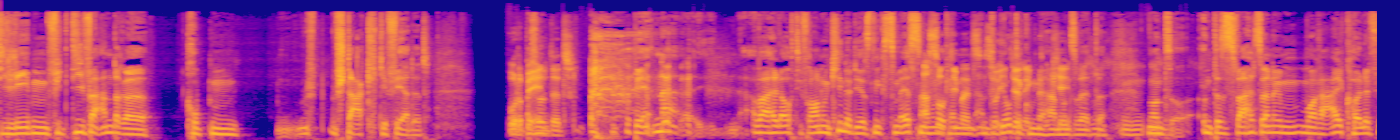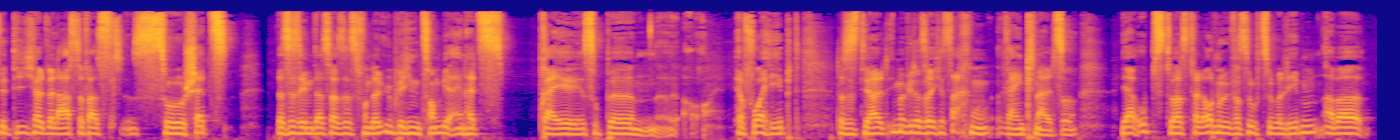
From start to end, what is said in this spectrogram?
die Leben fiktiver anderer Gruppen stark gefährdet. Oder also- beendet. Be na, aber halt auch die Frauen und Kinder, die jetzt nichts zum Essen Ach haben so, und kein so Antibiotikum indirekt, mehr haben okay. und so weiter. Mhm, mhm. Und, und das war halt so eine Moralkeule, für die ich halt bei Last of Us so schätze. Das ist eben das, was es von der üblichen Zombie-Einheitsbrei-Suppe äh, hervorhebt, dass es dir halt immer wieder solche Sachen reinknallt. So, ja, ups, du hast halt auch nur versucht zu überleben, aber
